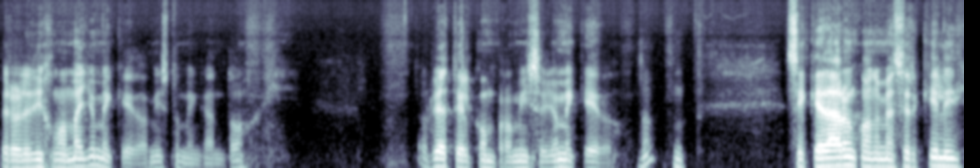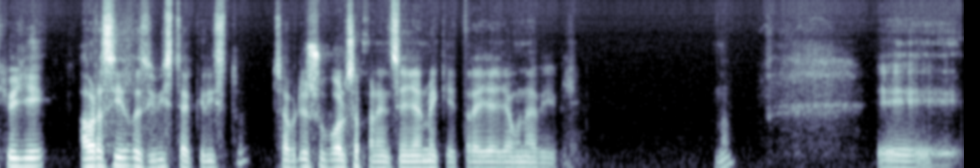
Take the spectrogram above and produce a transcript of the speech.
Pero le dijo, mamá, yo me quedo, a mí esto me encantó. Olvídate del compromiso, yo me quedo. Se quedaron cuando me acerqué le dije, oye, ahora sí recibiste a Cristo. Se abrió su bolsa para enseñarme que traía ya una Biblia. Eh,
